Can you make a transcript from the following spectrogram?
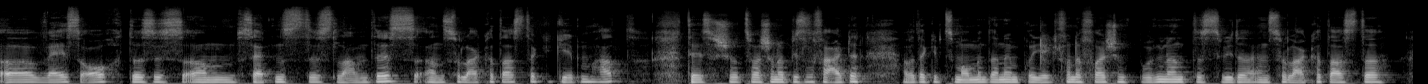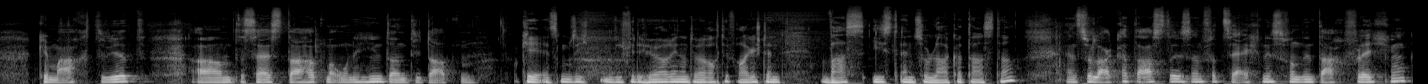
äh, weiß auch, dass es ähm, seitens des Landes einen Solarkataster gegeben hat. Der ist schon, zwar schon ein bisschen veraltet, aber da gibt es momentan ein Projekt von der Forschung Burgenland, dass wieder ein Solarkataster gemacht wird. Ähm, das heißt, da hat man ohnehin dann die Daten. Okay, jetzt muss ich, muss ich für die Hörerinnen und Hörer auch die Frage stellen, was ist ein Solarkataster? Ein Solarkataster ist ein Verzeichnis von den Dachflächen,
